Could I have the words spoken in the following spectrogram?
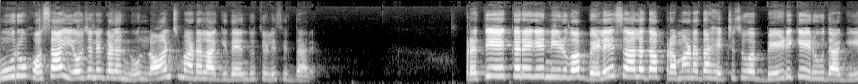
ಮೂರು ಹೊಸ ಯೋಜನೆಗಳನ್ನು ಲಾಂಚ್ ಮಾಡಲಾಗಿದೆ ಎಂದು ತಿಳಿಸಿದ್ದಾರೆ. ಪ್ರತಿ ಎಕರೆಗೆ ನೀಡುವ ಬೆಳೆ ಸಾಲದ ಪ್ರಮಾಣದ ಹೆಚ್ಚಿಸುವ ಬೇಡಿಕೆ ಇರುವುದಾಗಿ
